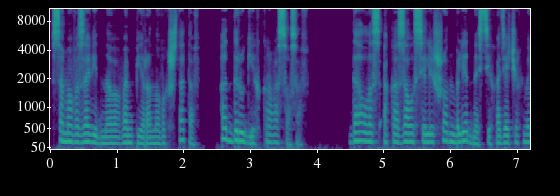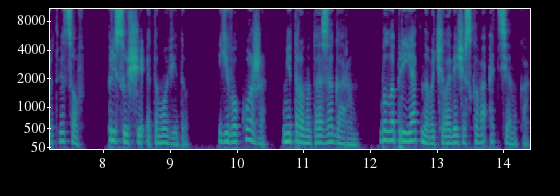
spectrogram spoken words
самого завидного вампира Новых Штатов от других кровососов. Даллас оказался лишён бледности ходячих мертвецов, присущей этому виду. Его кожа, нетронутая загаром, была приятного человеческого оттенка,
